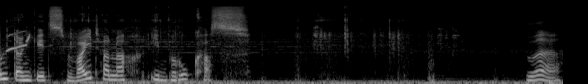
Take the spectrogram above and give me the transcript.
Und dann geht's weiter nach Ibrokas. Uah.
